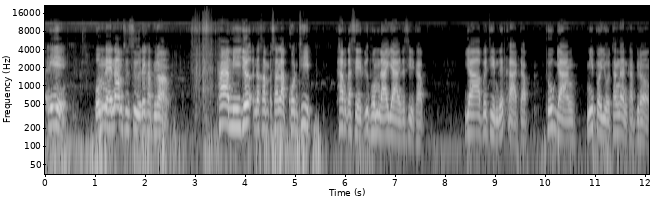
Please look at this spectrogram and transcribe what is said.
อันนี้ผมแนะนำซื่อๆได้ครับพี่น้อง ถ้ามีเยอะนะครับสำหรับคนที่ทำเกษตรคือผมหลายอย่างจะสิครับ อย่าเอาไปถิ่มเด็ดขาดครับ ทุกอย่างมีประโยชน์ทั้งนั้นครับพี่น้อง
